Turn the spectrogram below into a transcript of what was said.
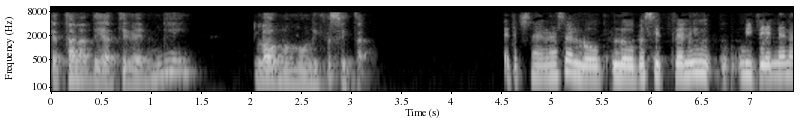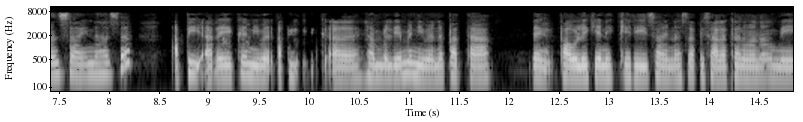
එතනදී ඇති වෙන්නේ ලෝභ මූලික සිතක්. එතකොට සයනහස ලෝභ සිත් වලින් මිදෙන්න නම් සයනහස අපි අර ඒක අපි හැම වෙලෙම නිවන පතා දැන් පවුලේ කෙනෙක් කෙරෙහි සයනහස අපි සලකනවා නම් මේ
